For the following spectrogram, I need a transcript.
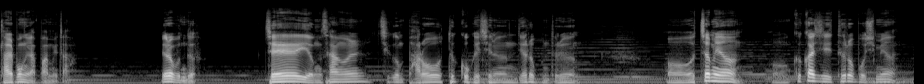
달봉이 아빠입니다. 여러분들 제 영상을 지금 바로 듣고 계시는 여러분들은 어, 어쩌면 어, 끝까지 들어보시면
